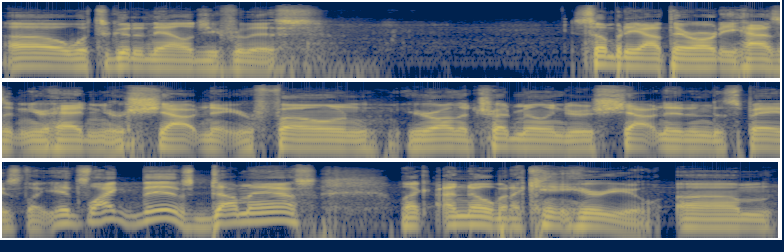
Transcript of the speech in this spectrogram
oh, what's a good analogy for this? Somebody out there already has it in your head and you're shouting at your phone. You're on the treadmill and you're just shouting it into space. Like, it's like this, dumbass. Like, I know, but I can't hear you. Um,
